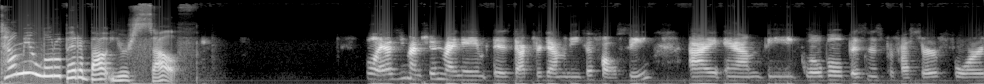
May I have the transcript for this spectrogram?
Tell me a little bit about yourself. Well, as you mentioned, my name is Dr. Dominika Falsey. I am the global business professor for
